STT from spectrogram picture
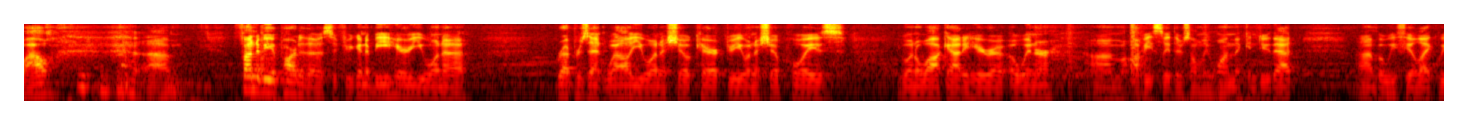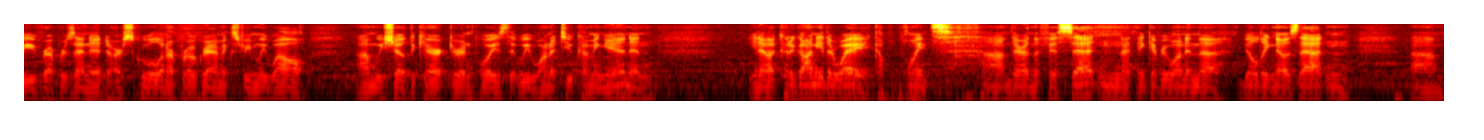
Wow. um, fun to be a part of those. If you're going to be here, you want to represent well, you want to show character, you want to show poise, you want to walk out of here a, a winner. Um, obviously, there's only one that can do that, um, but we feel like we've represented our school and our program extremely well. Um, we showed the character and poise that we wanted to coming in, and you know, it could have gone either way. A couple points um, there in the fifth set, and I think everyone in the building knows that. And um,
